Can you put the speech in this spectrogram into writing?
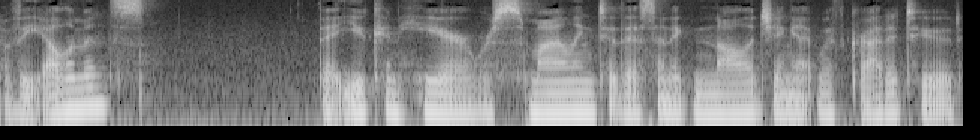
of the elements that you can hear. We're smiling to this and acknowledging it with gratitude.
